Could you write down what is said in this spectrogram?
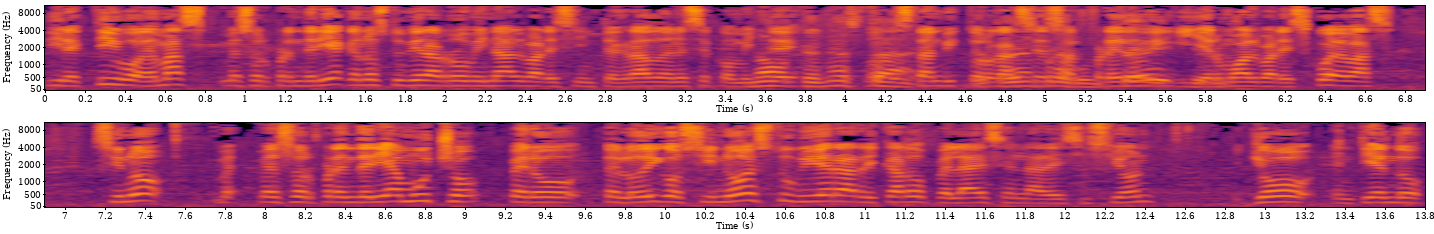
directivo, además me sorprendería que no estuviera Robin Álvarez integrado en ese comité, No, que no está. donde están Víctor Garcés, pregunté Alfredo y Guillermo no. Álvarez Cuevas. Si no, me, me sorprendería mucho, pero te lo digo, si no estuviera Ricardo Peláez en la decisión, yo entiendo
